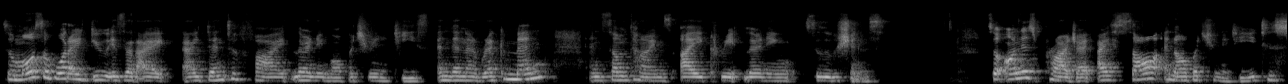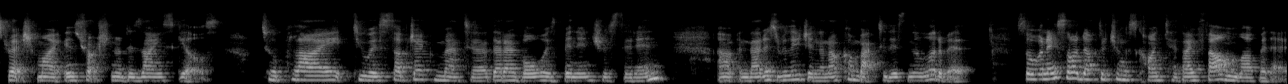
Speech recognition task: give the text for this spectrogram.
So most of what I do is that I identify learning opportunities and then I recommend, and sometimes I create learning solutions. So on this project, I saw an opportunity to stretch my instructional design skills to apply to a subject matter that I've always been interested in, uh, and that is religion. And I'll come back to this in a little bit. So when I saw Dr. Choong's content, I fell in love with it.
